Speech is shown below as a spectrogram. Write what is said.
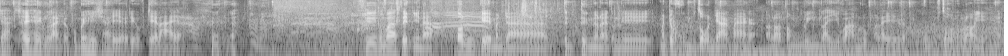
อยากใช้แทงหลังกับผมไม่ให้ใช้อะเดี๋ยวผมใจร้ายอะคือผมว่าเซตนี้นะ ต้นเกมมันจะตึงๆหน่อยตรงที่มันจะคุมโซนยากมากอะแล้วเราต้องวิ่งไล่วางหลุมอะไรแบบคุมโซนของเราเองอะ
